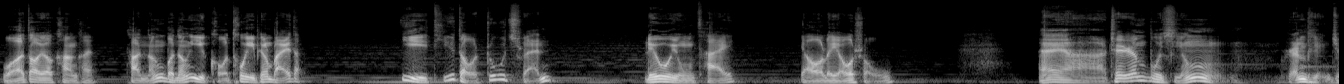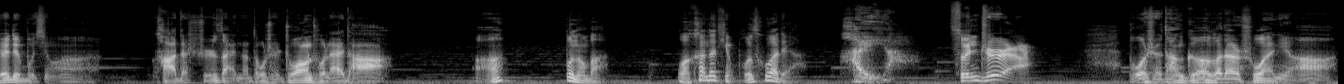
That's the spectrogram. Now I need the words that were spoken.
我倒要看看他能不能一口偷一瓶白的。一提到周全，刘永才摇了摇手：“哎呀，这人不行，人品绝对不行啊！他的实在那都是装出来的。啊，不能吧？我看他挺不错的呀。哎呀，孙志，不是当哥哥的说你啊，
